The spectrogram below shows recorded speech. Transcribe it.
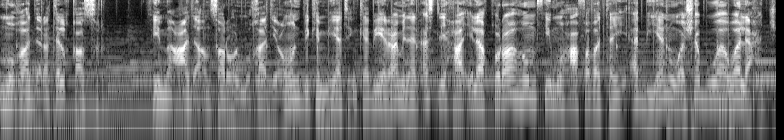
مغادرة القصر. فيما عاد أنصاره المخادعون بكميات كبيرة من الأسلحة إلى قراهم في محافظتي أبين وشبوة ولحج.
